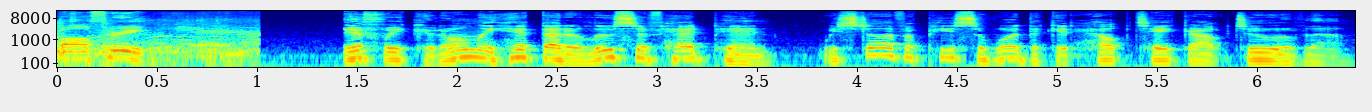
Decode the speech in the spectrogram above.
Ball three. If we could only hit that elusive head pin, we still have a piece of wood that could help take out two of them.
